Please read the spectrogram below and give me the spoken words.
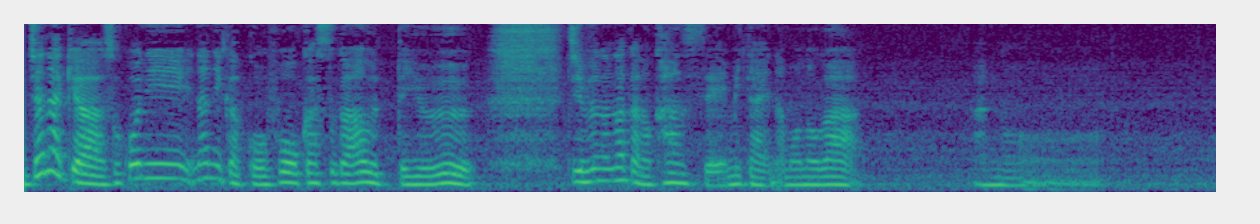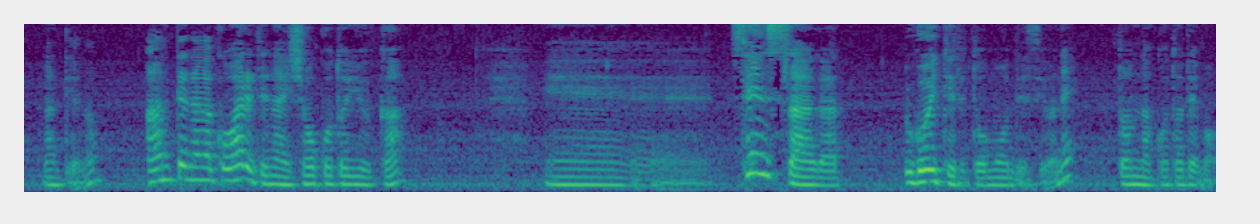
じゃなきゃそこに何かこうフォーカスが合うっていう自分の中の感性みたいなものがあの何て言うの？アンテナが壊れてない証拠というか、えー、センサーが動いてると思うんですよね。どんなことでも。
